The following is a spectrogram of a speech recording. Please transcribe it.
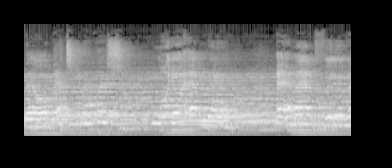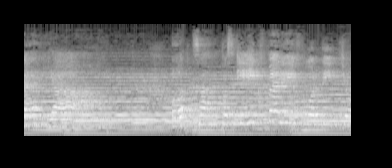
De a becsületes magyar ember emelt fővel jár, ég felé fordítja,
